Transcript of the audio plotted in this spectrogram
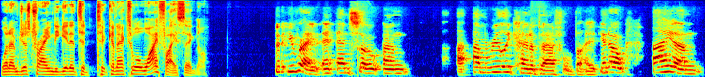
when i'm just trying to get it to, to connect to a wi-fi signal you're right and, and so um, I, i'm really kind of baffled by it you know i um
